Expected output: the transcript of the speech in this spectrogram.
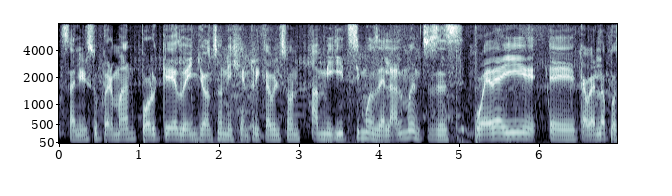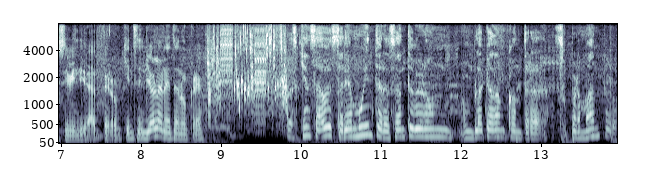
salir Superman porque Dwayne Johnson y Henry Cavill son amiguísimos del alma, entonces puede ahí eh, caber la posibilidad, pero quién yo la neta no creo. Pues quién sabe, estaría muy interesante ver un, Black Adam contra Superman, pero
